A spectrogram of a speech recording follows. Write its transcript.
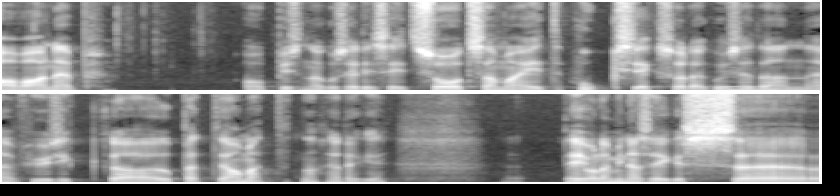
avaneb hoopis nagu selliseid soodsamaid uksi, eks ole, kui mm. seda on äh, füüsikaõpetaja amet, et noh, jällegi ei ole mina see, kes äh,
